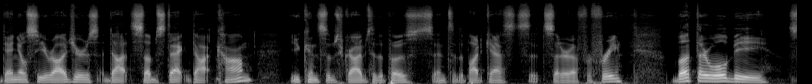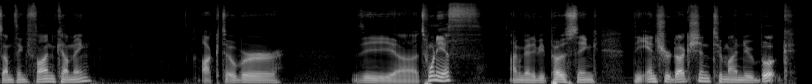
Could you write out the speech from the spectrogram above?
danielcrogers.substack.com. You can subscribe to the posts and to the podcasts, etc., for free. But there will be something fun coming October the uh, 20th. I'm going to be posting the introduction to my new book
